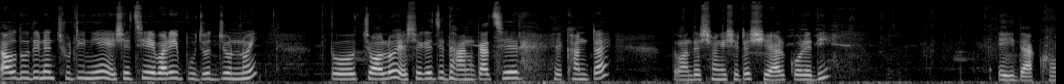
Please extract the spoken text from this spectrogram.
তাও দুদিনের ছুটি নিয়ে এসেছি এবার এই পুজোর জন্যই। তো চলো, এসে গেছি ধান গাছের এখানটায়। তোমাদের সঙ্গে সেটা শেয়ার করে দিই। এই দেখো,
